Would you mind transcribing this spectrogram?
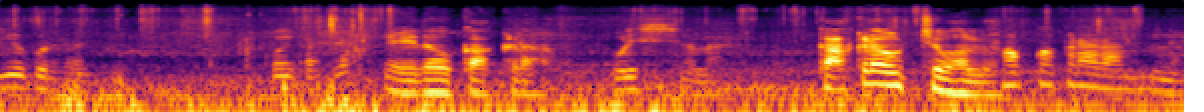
ইয়ে করে রাখবি। ওই কাঁকড়া এই দেখো কাঁকড়া। পড়িস শালা কাঁকড়া উঠছে ভালো। সব কাঁকড়া রাখবি না।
